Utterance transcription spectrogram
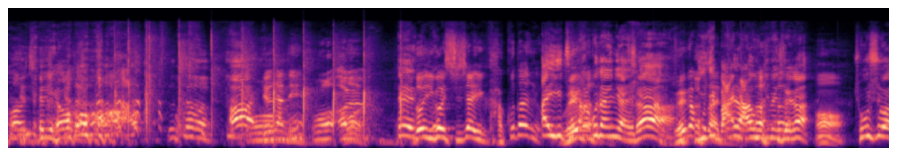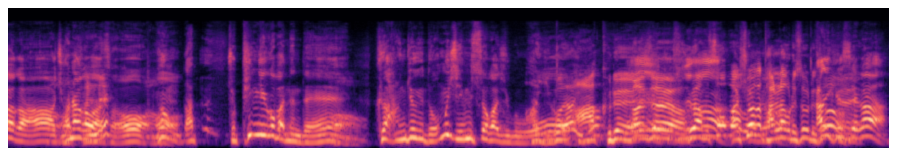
아 제가요. 아, 괜찮니? 어, 네. 너 이거 진짜 이거 갖고 다니. 아 이게 제가 왜 갖고 다니는 게 아니라 왜 갖고 이게 다니는 말? 나온 김에 제가 어. 조슈아가 전화가 갈래? 와서 형나 저 핑계고 봤는데 그 안경이 너무 재밌어가지고 아 이거야? 이거? 아 그래. 맞아요. 그거 한번 써봐. 아 슈아가. 달라 그래서 그래서. 아니 그래서 제가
